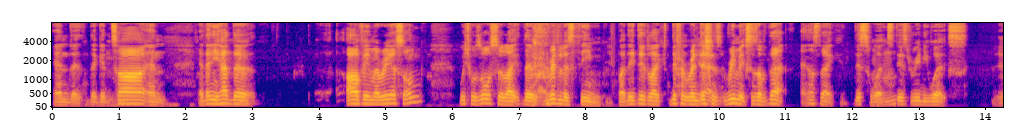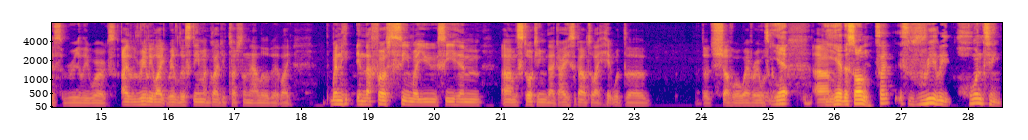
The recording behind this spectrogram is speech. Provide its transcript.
and the the guitar and and then you had the Ave Maria song, which was also like the Riddler's theme, but they did like different renditions, remixes of that, and I was like, this works. This really works. This really works. I really like Riddler's theme. I'm glad you touched on that a little bit. Like when he, in that first scene where you see him um, stalking that guy, he's about to like hit with the the shovel or whatever it was called. Yeah, Um, you hear the song. It's like it's really haunting.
